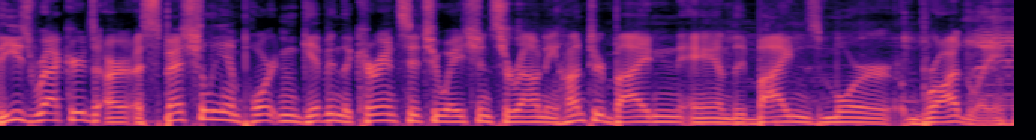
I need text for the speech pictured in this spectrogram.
These records are especially important given the current situation surrounding Hunter Biden and the Bidens more broadly.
